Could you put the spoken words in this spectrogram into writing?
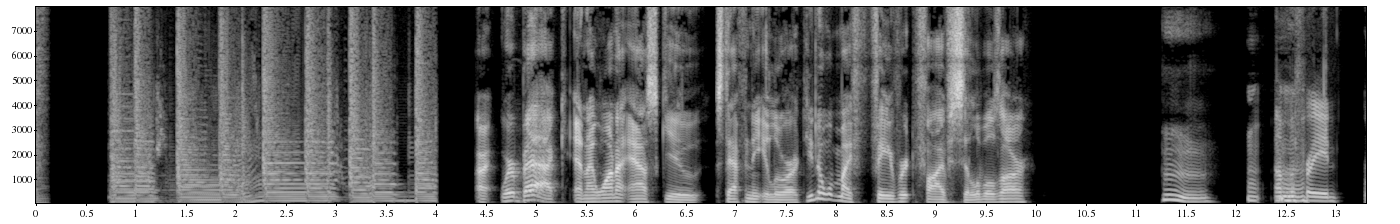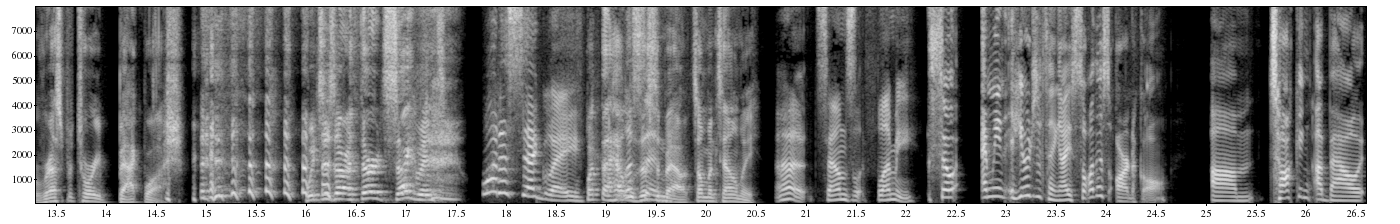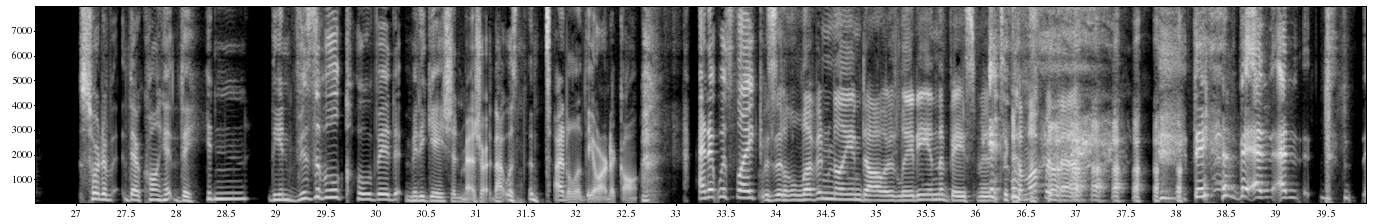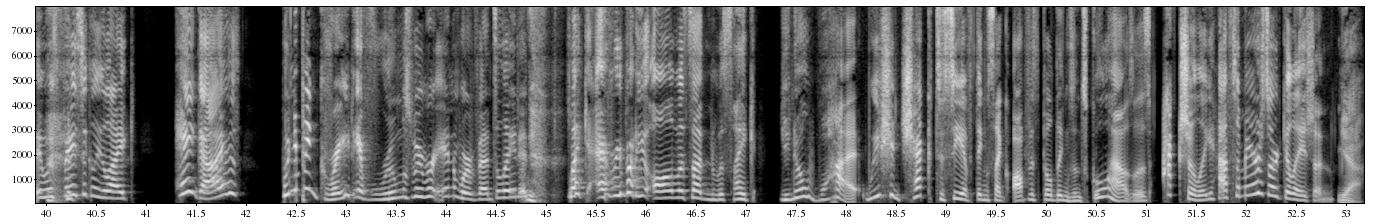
All right, we're back, and I want to ask you, Stephanie Elura, do you know what my favorite five syllables are? Hmm. I'm Mm. afraid. Respiratory backwash, which is our third segment. What a segue. What the hell is this about? Someone tell me. Uh, it sounds like phlegmy. So, I mean, here's the thing. I saw this article um, talking about sort of, they're calling it the hidden, the invisible COVID mitigation measure. That was the title of the article. And it was like, Was it $11 million lady in the basement to come up with that? they had, and, and it was basically like, hey guys, wouldn't it be great if rooms we were in were ventilated? like everybody all of a sudden was like, you know what? We should check to see if things like office buildings and schoolhouses actually have some air circulation. yeah.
